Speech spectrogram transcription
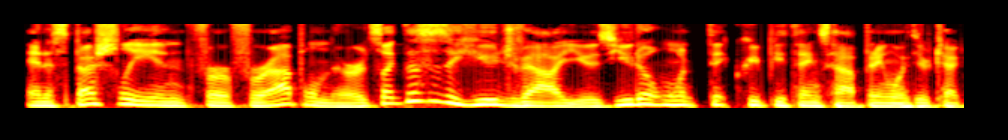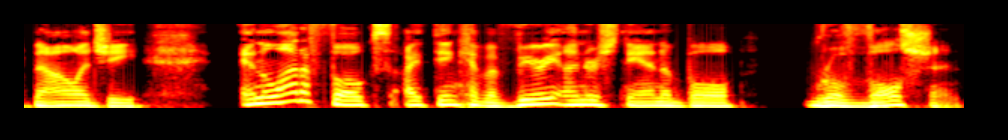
and especially in for for Apple nerds, like this is a huge value. Is you don't want the creepy things happening with your technology, and a lot of folks I think have a very understandable revulsion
